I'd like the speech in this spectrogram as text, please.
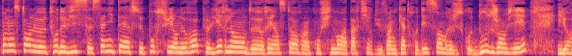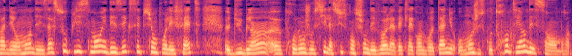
Pendant ce temps, le tour de vis sanitaire se poursuit en Europe. L'Irlande réinstaure un confinement à partir du 24 décembre et jusqu'au 12 janvier. Il y aura néanmoins des assouplissements et des exceptions pour les fêtes. Dublin euh, prolonge aussi la suspension des vols avec la Grande-Bretagne au moins jusqu'au 31 décembre.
